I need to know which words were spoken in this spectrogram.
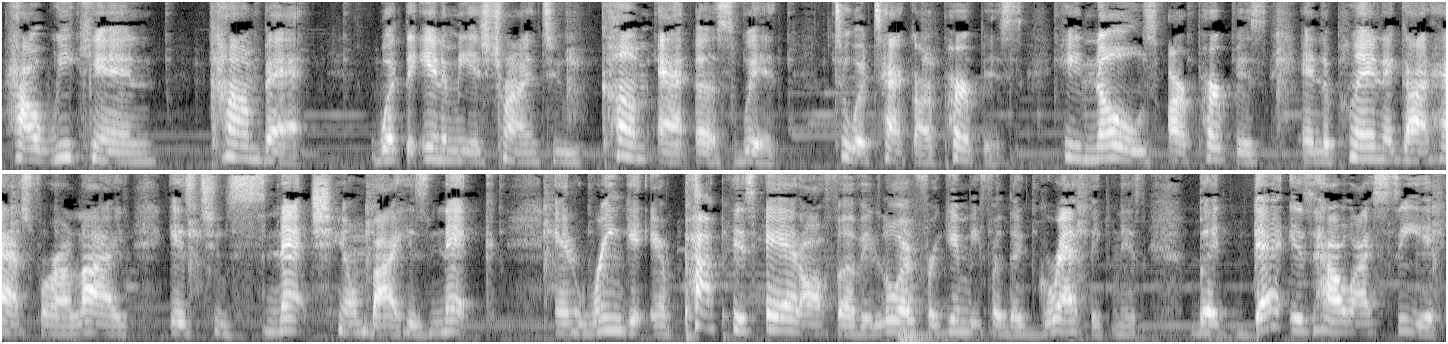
how we can combat what the enemy is trying to come at us with to attack our purpose. He knows our purpose and the plan that God has for our life is to snatch him by his neck and wring it and pop his head off of it. Lord, forgive me for the graphicness, but that is how I see it.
